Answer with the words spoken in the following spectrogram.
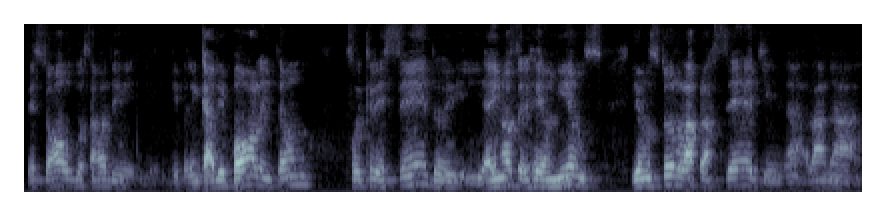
O pessoal gostava de, de brincar de bola, então foi crescendo e aí nós reuníamos, íamos todos lá para a sede, na, lá na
